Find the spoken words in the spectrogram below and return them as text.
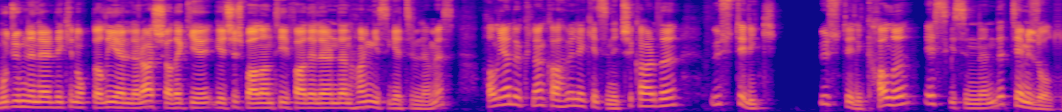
Bu cümlelerdeki noktalı yerlere aşağıdaki geçiş bağlantı ifadelerinden hangisi getirilemez? Halıya dökülen kahve lekesini çıkardı. Üstelik üstelik halı eskisinden de temiz oldu.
